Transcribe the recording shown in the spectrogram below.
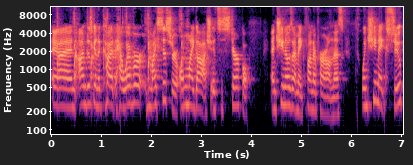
And I'm just going to cut however my sister, oh my gosh, it's hysterical. And she knows I make fun of her on this. When she makes soup,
